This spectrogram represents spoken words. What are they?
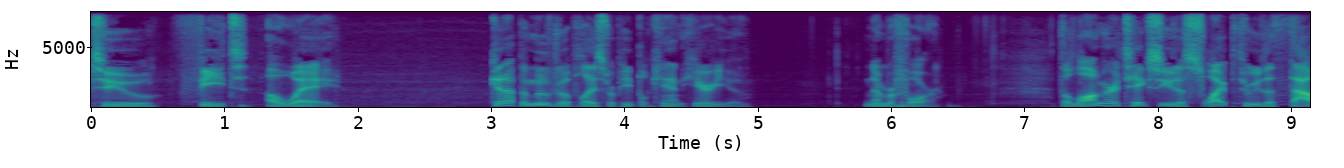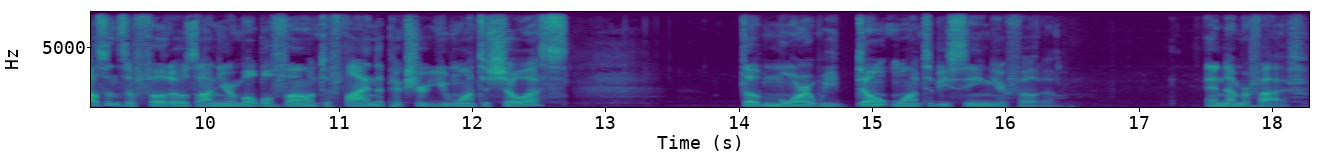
two feet away. Get up and move to a place where people can't hear you. Number four, the longer it takes you to swipe through the thousands of photos on your mobile phone to find the picture you want to show us, the more we don't want to be seeing your photo. And number five,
